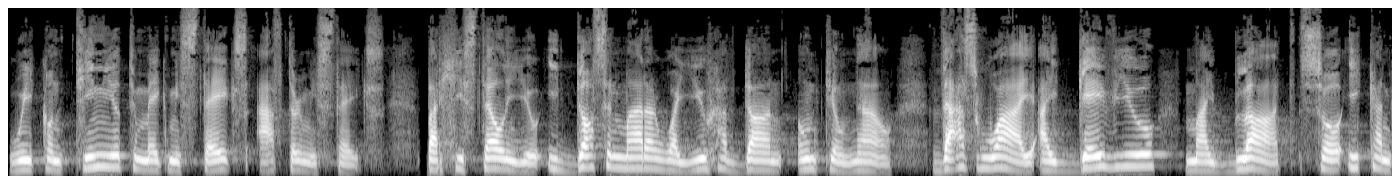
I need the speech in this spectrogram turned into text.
We continue to make mistakes after mistakes. But he's telling you, it doesn't matter what you have done until now. That's why I gave you my blood so it can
